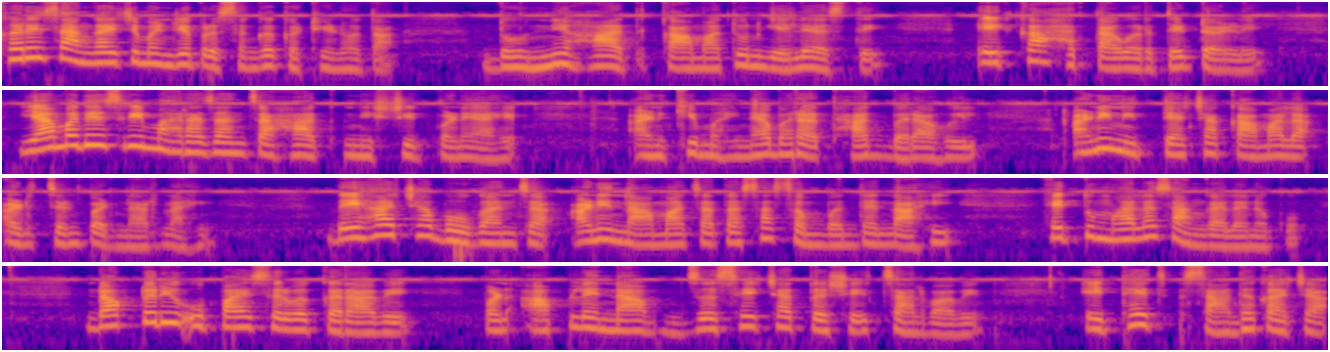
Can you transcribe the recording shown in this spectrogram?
खरे सांगायचे म्हणजे प्रसंग कठीण होता. दोन्ही हात कामातून गेले असते. एका हातावर ते टळले. यामध्ये श्री महाराजांचा हात निश्चितपणे आहे. आणखी महिन्याभरात हात बरा होईल आणि नित्याच्या कामाला अडचण पडणार नाही. देहाच्या भोगांचा आणि नामाचा तसा संबंध नाही हे तुम्हाला सांगायला नको. डॉक्टरी उपाय सर्व करावे पण आपले नाम जसेच्या तसे चालवावे. येथेच साधकाच्या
